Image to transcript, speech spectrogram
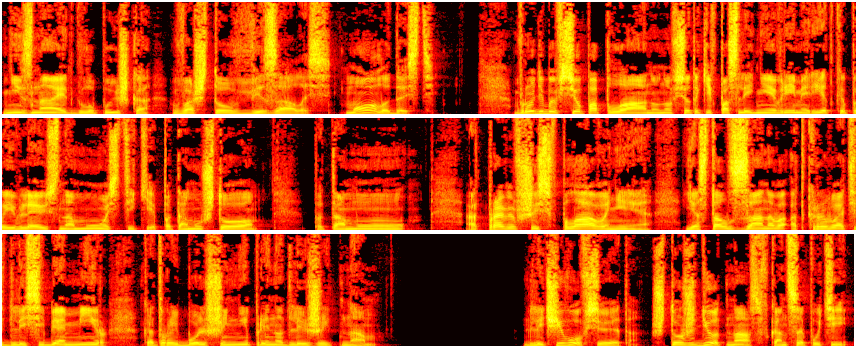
не знает глупышка, во что ввязалась. Молодость. Вроде бы все по плану, но все-таки в последнее время редко появляюсь на мостике, потому что... Потому... Отправившись в плавание, я стал заново открывать для себя мир, который больше не принадлежит нам. Для чего все это? Что ждет нас в конце пути?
